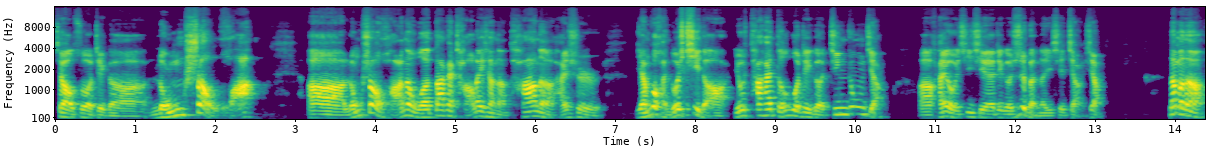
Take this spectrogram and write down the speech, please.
叫做这个龙少华，啊，龙少华呢，我大概查了一下呢，他呢还是演过很多戏的啊，有他还得过这个金钟奖啊，还有一些这个日本的一些奖项。那么呢？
